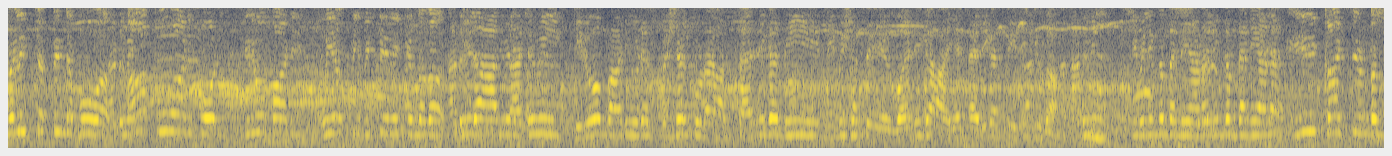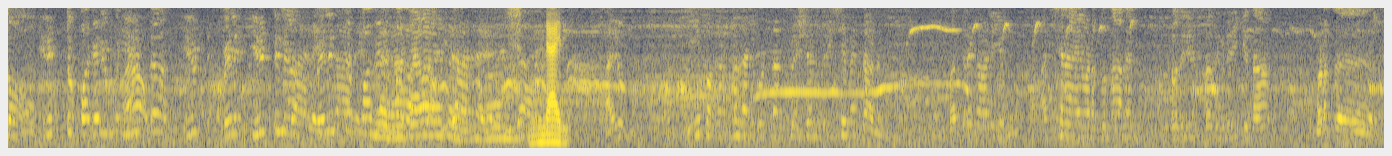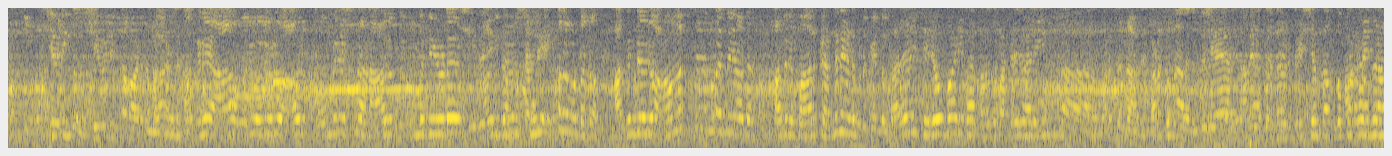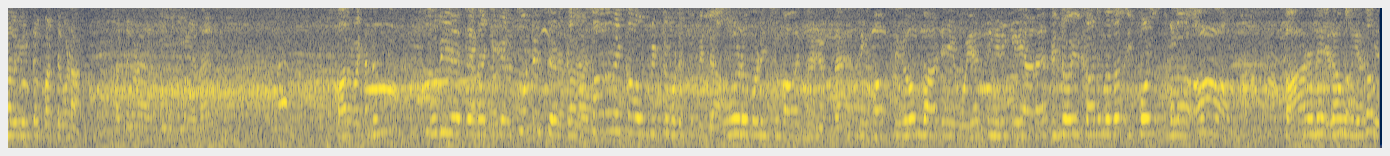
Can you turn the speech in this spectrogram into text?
വെളിച്ചത്തിന്റെ പൂവ്. ആ പൂവാണ് ഇപ്പോൾ തിരുവമ്പാടി ഉയർത്തി വിട്ടിരിക്കുന്നത്. നടുവിൽ തിരുവമ്പാടിയുടെ സ്പെഷ്യൽ കുട. തരിക നീ നിമിഷത്തെ വരിക എന്നരിക തിരിക്കുക. നടുവിൽ ശിവലിംഗം തന്നെയാണ്. ലിംഗം തന്നെയാണ്. ഈ കാഴ്ചയുണ്ടല്ലോ. ഇരുട്ട് പകരും ഇരുട്ട് ഇരുട്ട് ഇരുട്ടിന് വെളിച്ചം പകരുന്ന കാഴ്ച. അരുൺ ഈ പകർന്നു നൽകുന്ന സ്പെഷ്യൽ ദൃശ്യം എന്താണ്? ഭദ്രകാളിയും അച്ഛനായ വടക്കുന്നാഥൻ പ്രതി പ്രതികരിക്കുന്ന വടക്ക് ശിവലിംഗം ശിവലിംഗമാണ് നമ്മൾ കണ്ടത് അങ്ങനെ ആ ഒരു ഒരു ആ ഒരു കോമ്പിനേഷൻ ആണ് ആ ഒരു നിർമ്മിതിയുടെ സൂത്രമുണ്ടല്ലോ അതിന്റെ ഒരു ആശയം തന്നെയാണ് അതിന് മാർക്ക് അങ്ങനെയാണ് കൊടുക്കേണ്ടത് അതായത് തിരുവമ്പാടി നമുക്ക് ഭദ്രകാളിയും വടക്കുന്നാഥൻ വടക്കുന്നാഥൻ ചേർന്ന് നിൽക്കുന്ന ഒരു ദൃശ്യം നമുക്ക് വീണ്ടും പട്ടുകുട പട്ടുകുട പാർവനും പുതിയ പാർവയ്ക്കാവും അവൻ വരും. നരസിംഹം തിരുവമ്പാടി ഉയർത്തിയിരിക്കുകയാണ്. വിൻഡോയിൽ കാണുന്നത് ഇപ്പോൾ നമ്മൾ ആ ഉയർത്തി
